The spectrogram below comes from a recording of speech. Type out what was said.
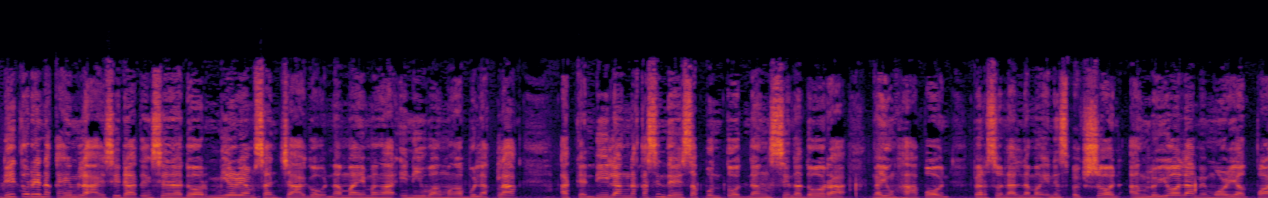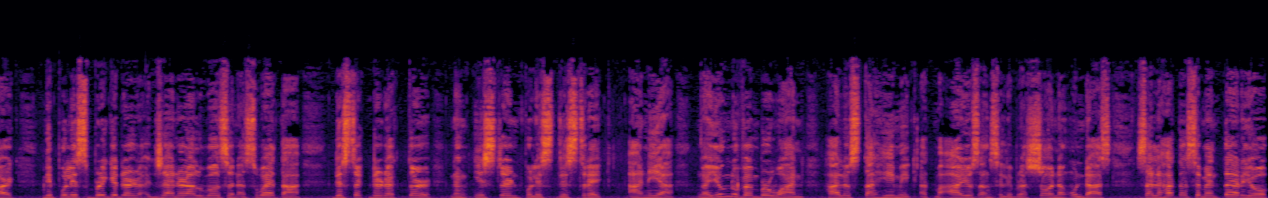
Dito rin nakahimlay si dating Senador Miriam Santiago na may mga iniwang mga bulaklak at kandilang nakasinde sa puntod ng senadora. Ngayong hapon, personal namang ininspeksyon ang Loyola Memorial Park ni Police Brigadier General Wilson Asweta, District Director ng Eastern Police District. Aniya, ngayong November 1, halos tahimik at maayos ang selebrasyon ng undas sa lahat ng sementeryo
